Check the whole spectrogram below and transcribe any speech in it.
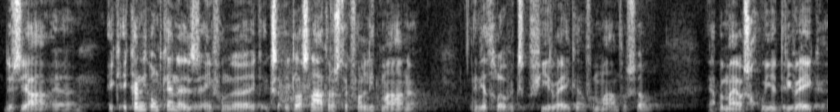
dus ja, ik, ik kan niet ontkennen. Is een van ik, ik, ik las later een stuk van Liedmanen. En die had geloof ik vier weken of een maand of zo. Ja, bij mij was het goede drie weken.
